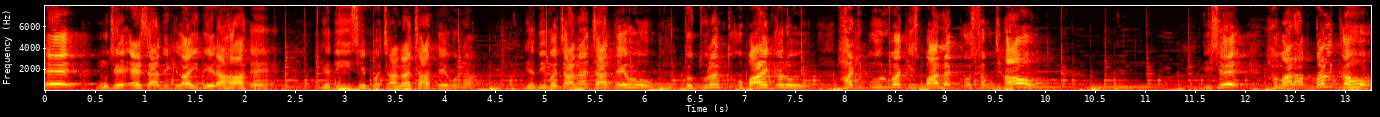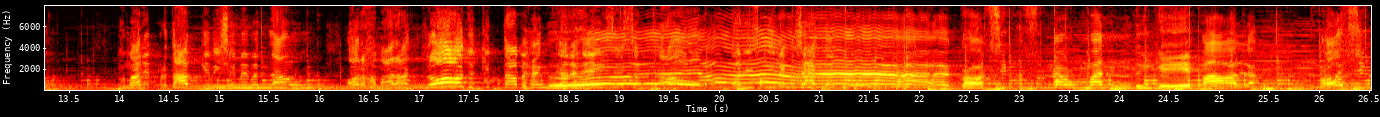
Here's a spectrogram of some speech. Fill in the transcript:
है, मुझे ऐसा दिखलाई दे रहा है। यदि इसे बचाना चाहते हो ना, यदि बचाना चाहते हो तो तुरंत उपाय करो। हट पूर्वक इस बालक को समझाओ। इसे हमारा बल कहो हमारे प्रताप के विषय में बदलाओ और हमारा क्रोध कितना भयंकर है इसे समझाओ और इसकी रक्षा करो कौशिक सुनाऊ मंद ये बालक कौशिक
